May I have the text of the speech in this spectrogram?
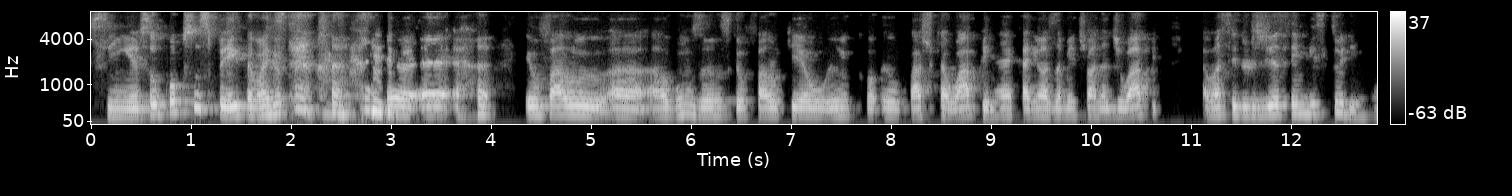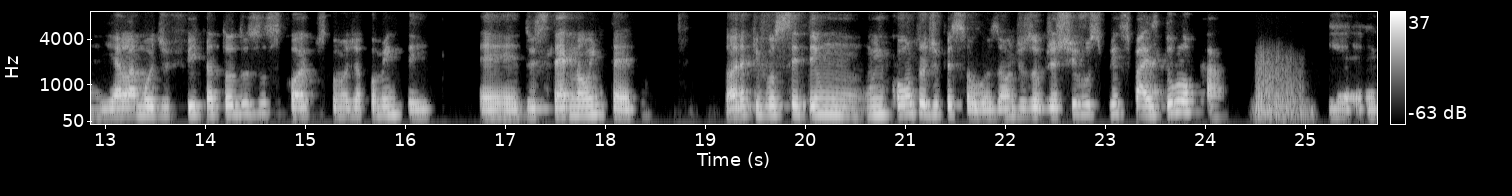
Sim, eu sou um pouco suspeita, mas é, é, eu falo há, alguns anos que eu falo que eu, eu, eu acho que a UAP, né, carinhosamente chamada de UAP, é uma cirurgia sem bisturi, né, e ela modifica todos os corpos, como eu já comentei, é, do externo ao interno. Na hora que você tem um, um encontro de pessoas, onde os objetivos principais do local é, é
